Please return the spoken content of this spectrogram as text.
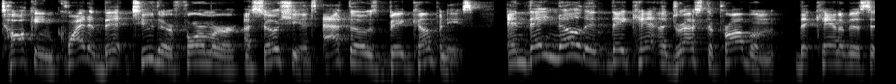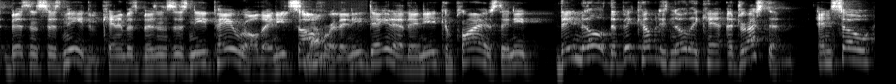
talking quite a bit to their former associates at those big companies and they know that they can't address the problem that cannabis businesses need. Cannabis businesses need payroll, they need software, they need data, they need compliance, they need they know the big companies know they can't address them. And so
